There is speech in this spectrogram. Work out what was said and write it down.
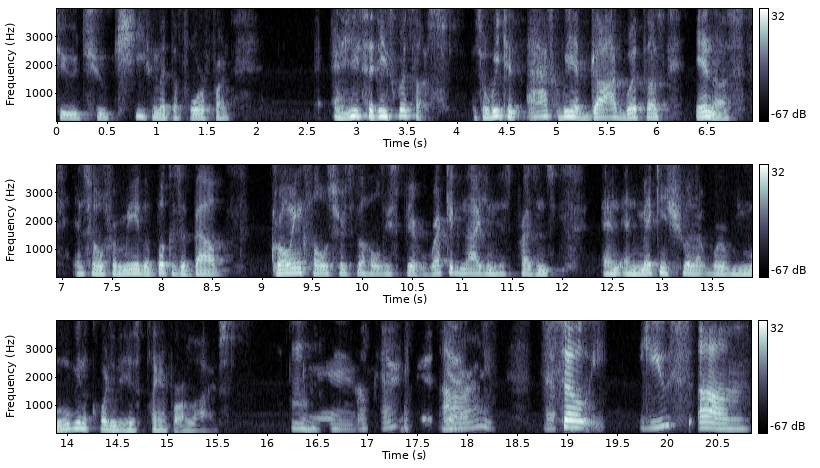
to to keep him at the forefront. And he said he's with us. And so we can ask, we have God with us, in us. And so for me, the book is about growing closer to the Holy Spirit, recognizing his presence, and, and making sure that we're moving according to his plan for our lives. Mm. Yeah. Okay. Yeah. All right. So you um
